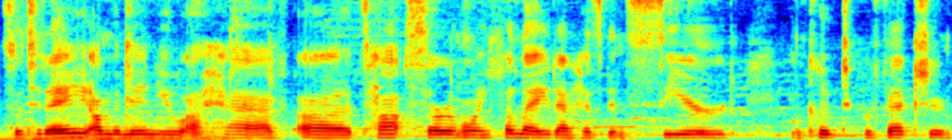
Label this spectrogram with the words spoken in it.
So today on the menu, I have a top sirloin filet that has been seared and cooked to perfection.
